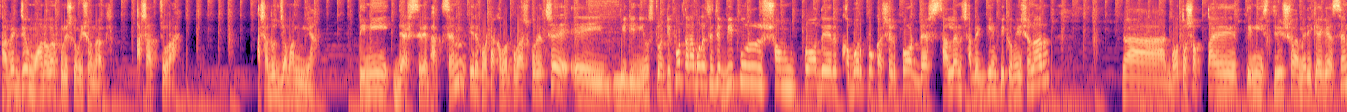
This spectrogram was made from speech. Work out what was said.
সাবেক যে মহানগর পুলিশ কমিশনার আসাদ চোরা, আসাদুজ্জামান মিয়া, তিনি দেশ ছেড়ে ভাগছেন। এরকম একটা খবর প্রকাশ করেছে এই বিডি নিউজ টোয়েন্টি ফোর। তারা বলেছে যে বিপুল সম্পদের খবর প্রকাশের পর দেশ ছাড়লেন সাবেক ডিএমপি কমিশনার। গত সপ্তাহে তিনি স্ত্রী সহ আমেরিকায় গেছেন।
